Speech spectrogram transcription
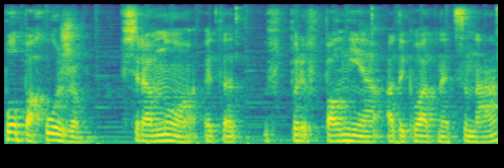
По похожим все равно это вполне адекватная цена.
